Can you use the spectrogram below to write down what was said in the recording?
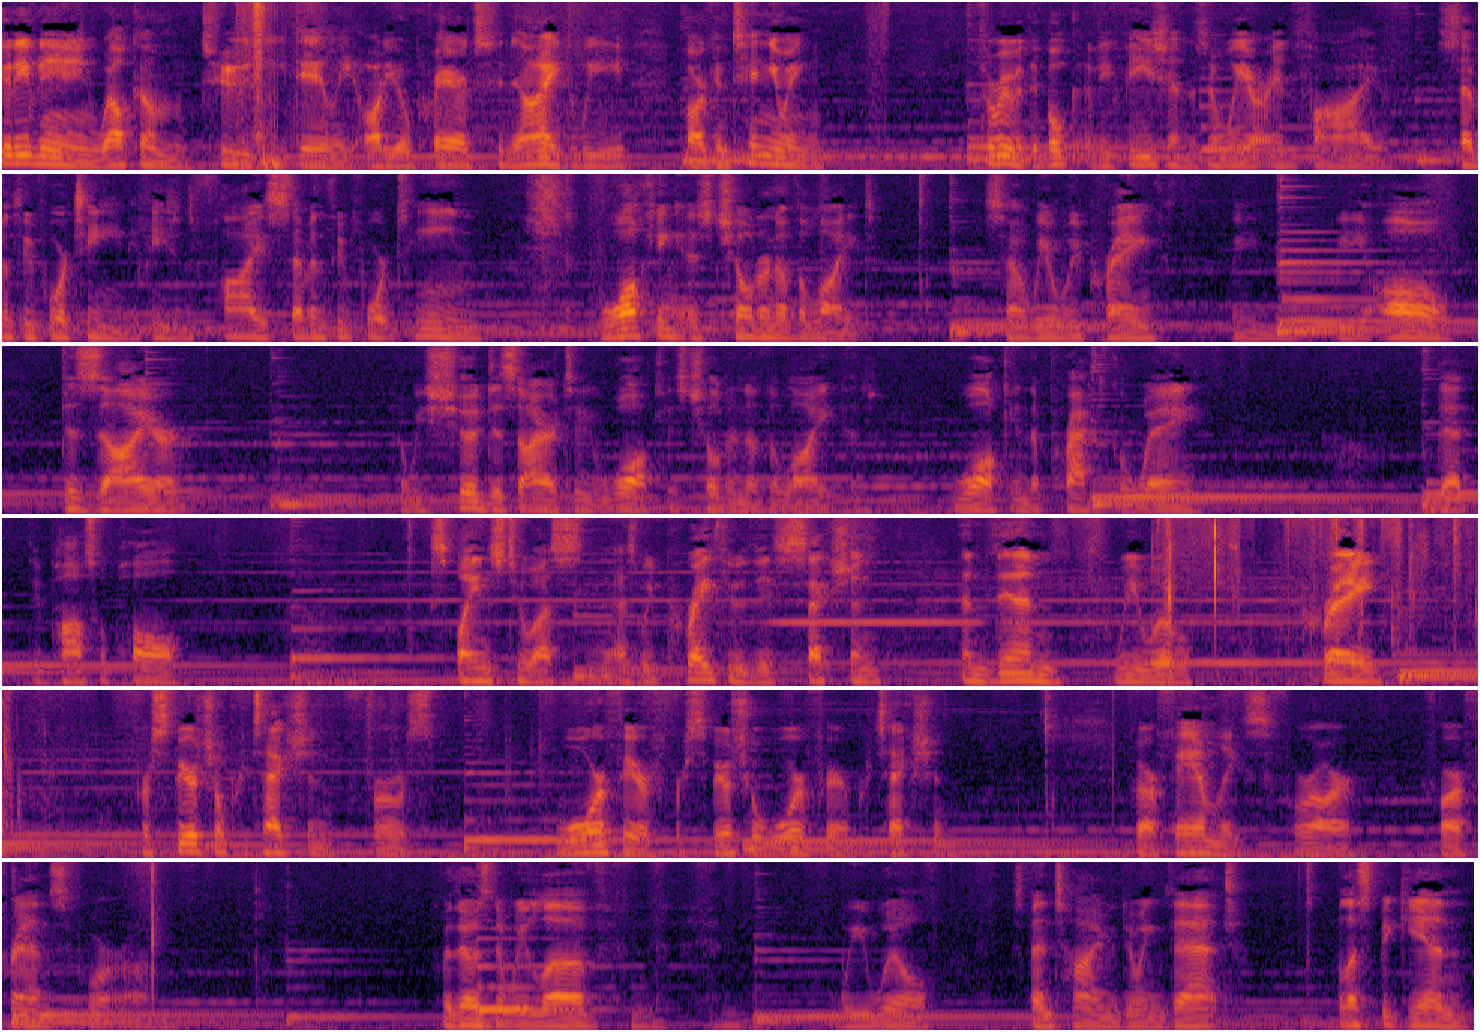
Good evening. Welcome to the daily audio prayer. Tonight we are continuing through the book of Ephesians and we are in 5 7 through 14. Ephesians 5 7 through 14. Walking as children of the light. So we will be praying. We, we all desire, and we should desire to walk as children of the light, walk in the practical way uh, that the Apostle Paul um, explains to us as we pray through this section, and then we will pray for spiritual protection, for warfare, for spiritual warfare protection, for our families, for our for our friends, for um, for those that we love, and, we will spend time doing that. But let's begin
